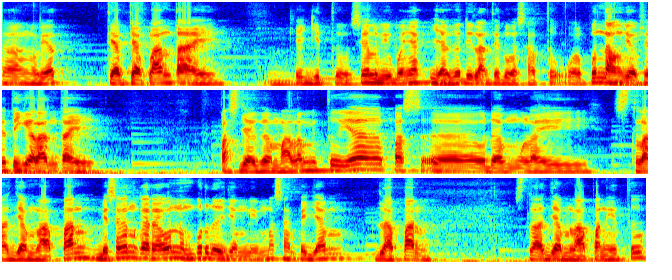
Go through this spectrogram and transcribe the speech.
eh, ngelihat tiap-tiap lantai kayak gitu. Saya lebih banyak jaga di lantai 21 walaupun tanggung jawab saya tiga lantai. Pas jaga malam itu ya pas eh, udah mulai setelah jam 8, biasanya kan karyawan lembur dari jam 5 sampai jam 8 setelah jam 8 itu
